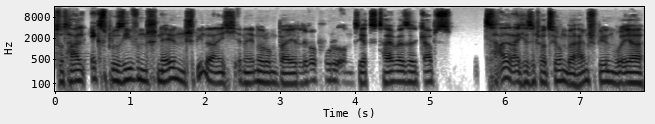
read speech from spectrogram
total explosiven, schnellen Spieler eigentlich in Erinnerung bei Liverpool und jetzt teilweise gab es zahlreiche Situationen bei Heimspielen, wo er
